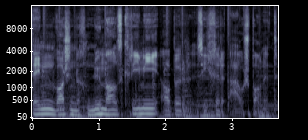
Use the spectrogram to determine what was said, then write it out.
Dann wahrscheinlich nicht mehr als Krimi, aber sicher auch spannend.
